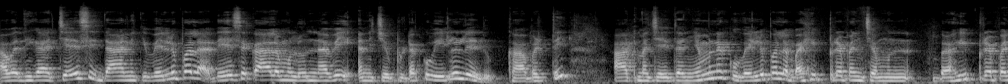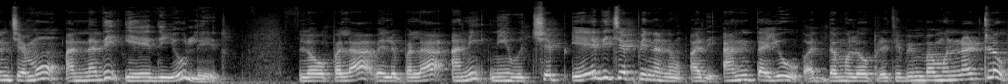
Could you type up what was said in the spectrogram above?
అవధిగా చేసి దానికి వెలుపల దేశకాలములున్నవి అని చెప్పుటకు వీలు లేదు. కాబట్టి ఆత్మచైతన్యమునకు వెలుపల బహిప్రపంచము బహిప్రపంచము అన్నది ఏదియూ లేదు. లోపల వెలుపల అని నీవు చెప్ ఏది చెప్పినను అది అంతయు అద్దములో ప్రతిబింబమున్నట్లు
